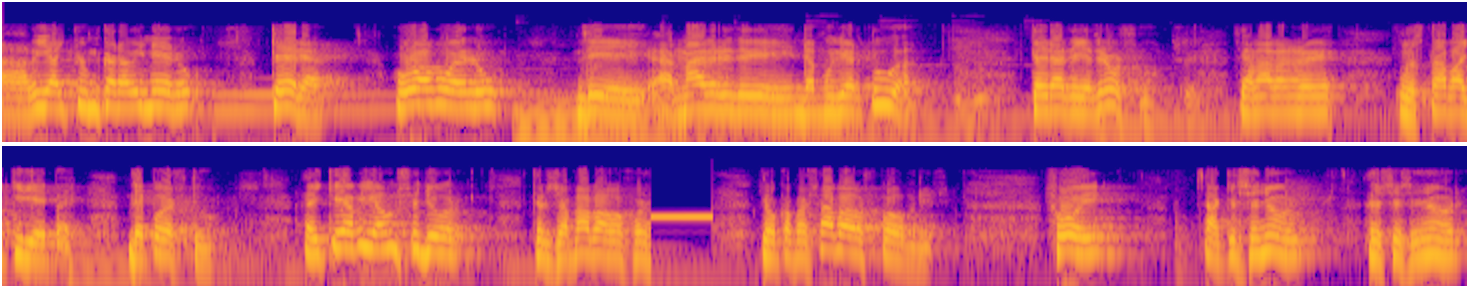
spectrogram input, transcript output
había aquí un carabinero que era o abuelo de a madre de, da muller túa, que era de Edroso. Sí. Chamaban, eh, estaba aquí de, de puesto. Aquí que había un señor que le chamaba o José, e o que pasaba aos pobres. Foi aquel señor, ese señor,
